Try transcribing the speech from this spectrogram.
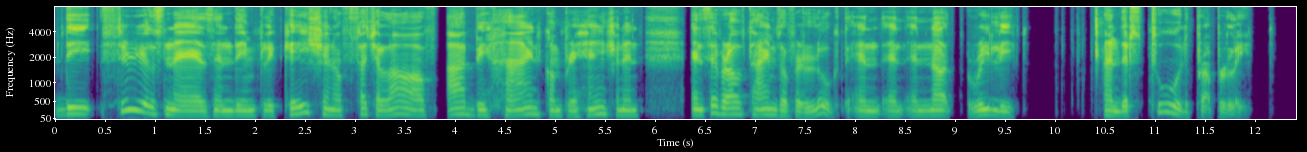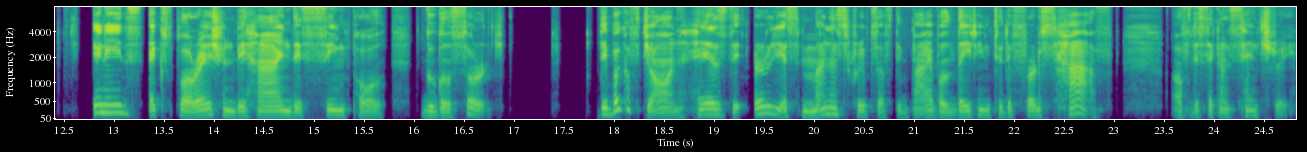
the seriousness and the implication of such a love are behind comprehension and, and several times overlooked and, and, and not really understood properly. It needs exploration behind this simple Google search. The book of John has the earliest manuscripts of the Bible dating to the first half of the second century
